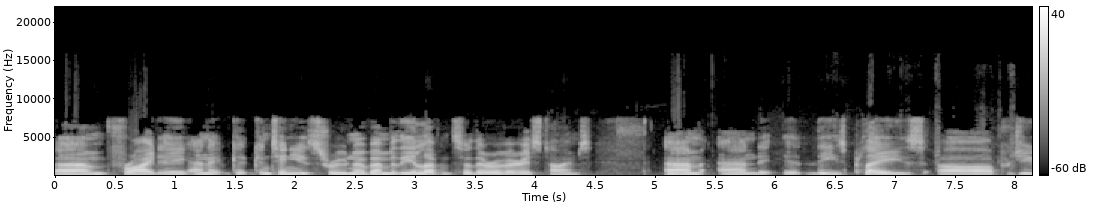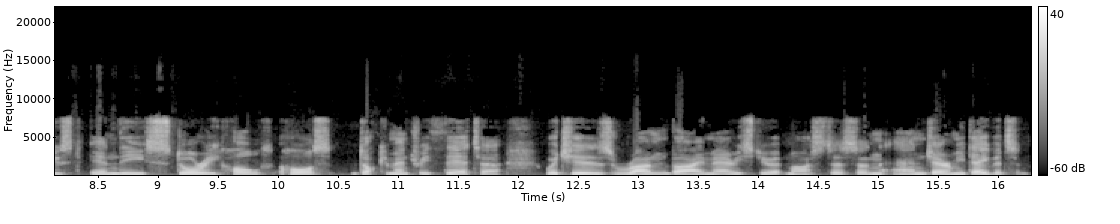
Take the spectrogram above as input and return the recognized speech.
um, Friday and it c- continues through November the 11th. So there are various times. Um, and it, it, these plays are produced in the Story Horse Documentary Theatre, which is run by Mary Stuart Masterson and Jeremy Davidson.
